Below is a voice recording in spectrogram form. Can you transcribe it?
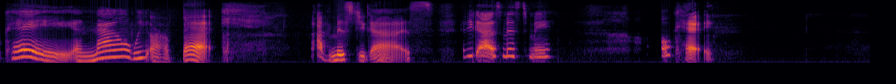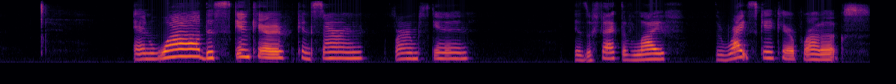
Okay, and now we are back. I've missed you guys. Have you guys missed me? okay. And while this skincare concern, firm skin, is a fact of life, the right skincare products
